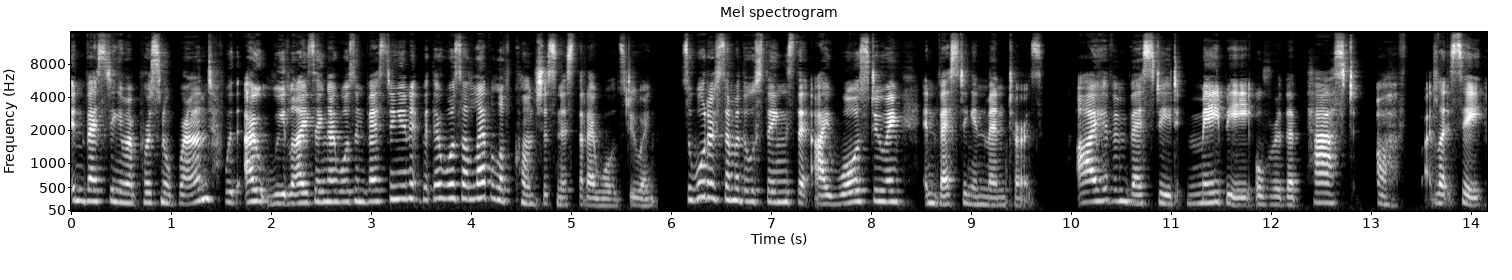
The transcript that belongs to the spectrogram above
investing in my personal brand without realizing I was investing in it, but there was a level of consciousness that I was doing. So, what are some of those things that I was doing? Investing in mentors. I have invested maybe over the past, uh, let's say,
